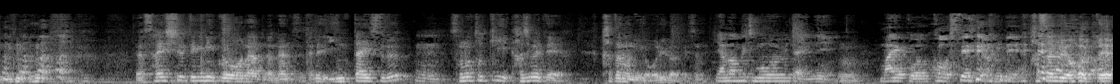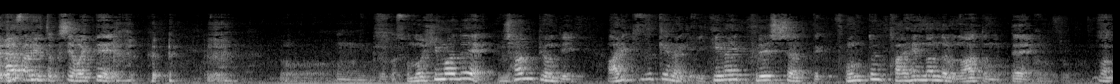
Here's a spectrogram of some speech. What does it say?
最終的にこうなんかなんていうんですかね。引退する、うん。その時初めて肩の荷が下りるわけですね。山口百恵みたいに、うん。マイクをこう捨てるようにハサミを置いて。ハサミをと串を置いて、うん、その日までチャンピオンであり続けなきゃいけないプレッシャーって本当に大変なんだろうなと思って、まあ、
